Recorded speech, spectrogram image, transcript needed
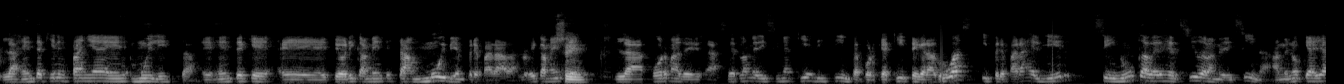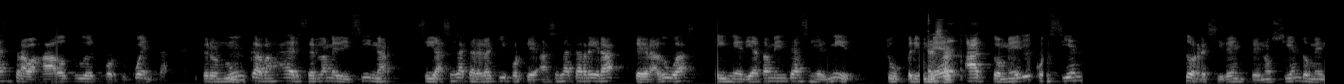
la gente aquí en España es muy lista, es gente que eh, teóricamente está muy bien preparada. Lógicamente, la forma de hacer la medicina aquí es distinta, porque aquí te gradúas y preparas el MIR sin nunca haber ejercido la medicina, a menos que hayas trabajado tú por tu cuenta. Pero mm. nunca vas a ejercer la medicina si haces la carrera aquí, porque haces la carrera, te gradúas e inmediatamente haces el MIR. Tu primer acto médico es siendo residente, no siendo médico.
